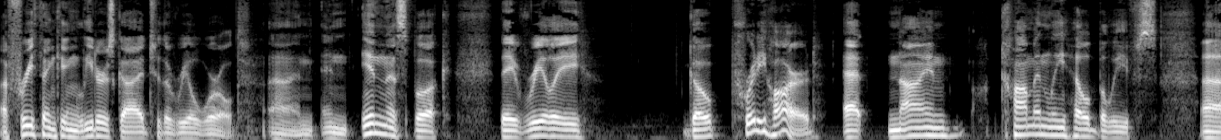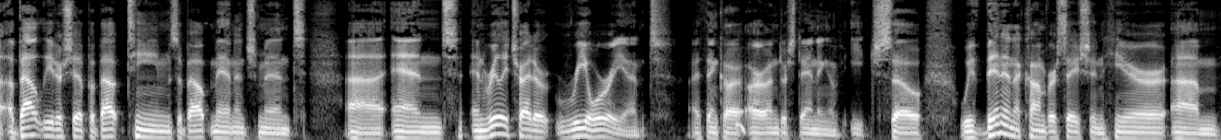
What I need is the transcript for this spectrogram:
a free thinking leader's guide to the real world. Uh, and, and in this book, they really go pretty hard at nine commonly held beliefs uh, about leadership, about teams, about management, uh, and and really try to reorient. I think our, our understanding of each. So we've been in a conversation here um,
